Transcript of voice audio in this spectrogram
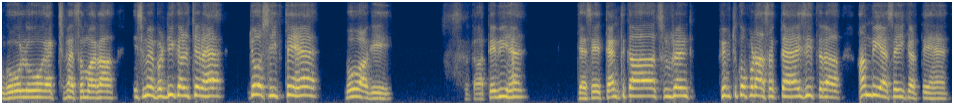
गोलो एक्सप्रेस हमारा, इसमें बड़ी कल्चर है, जो सीखते हैं, वो आगे सिखाते भी हैं। जैसे टेंथ का स्टूडेंट फिफ्थ को पढ़ा सकता है, इसी तरह हम भी ऐसे ही करते हैं।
